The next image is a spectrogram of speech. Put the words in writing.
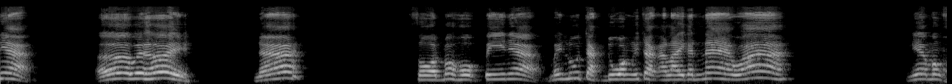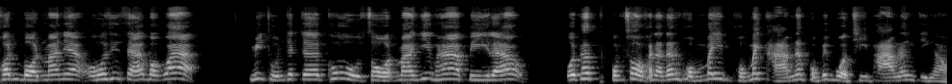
เนี่ย เออเว้ยเฮ้ยนะ โสดมาหกปีเนี่ย ไม่รู้จักดวงหรือจักอะไรกันแน่วะเนี่ยบางคนบ่นมาเนี่ยโอ้สินแสบอกว่า มิถุนจะเจอคู่โสดมายี่ห้าปีแล้ว โอ้ยถ้าผมโสดขนาดนั้นผมไม่ผมไม่ถามนะผมไปบวชชีพามแล้วจริงๆเอา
